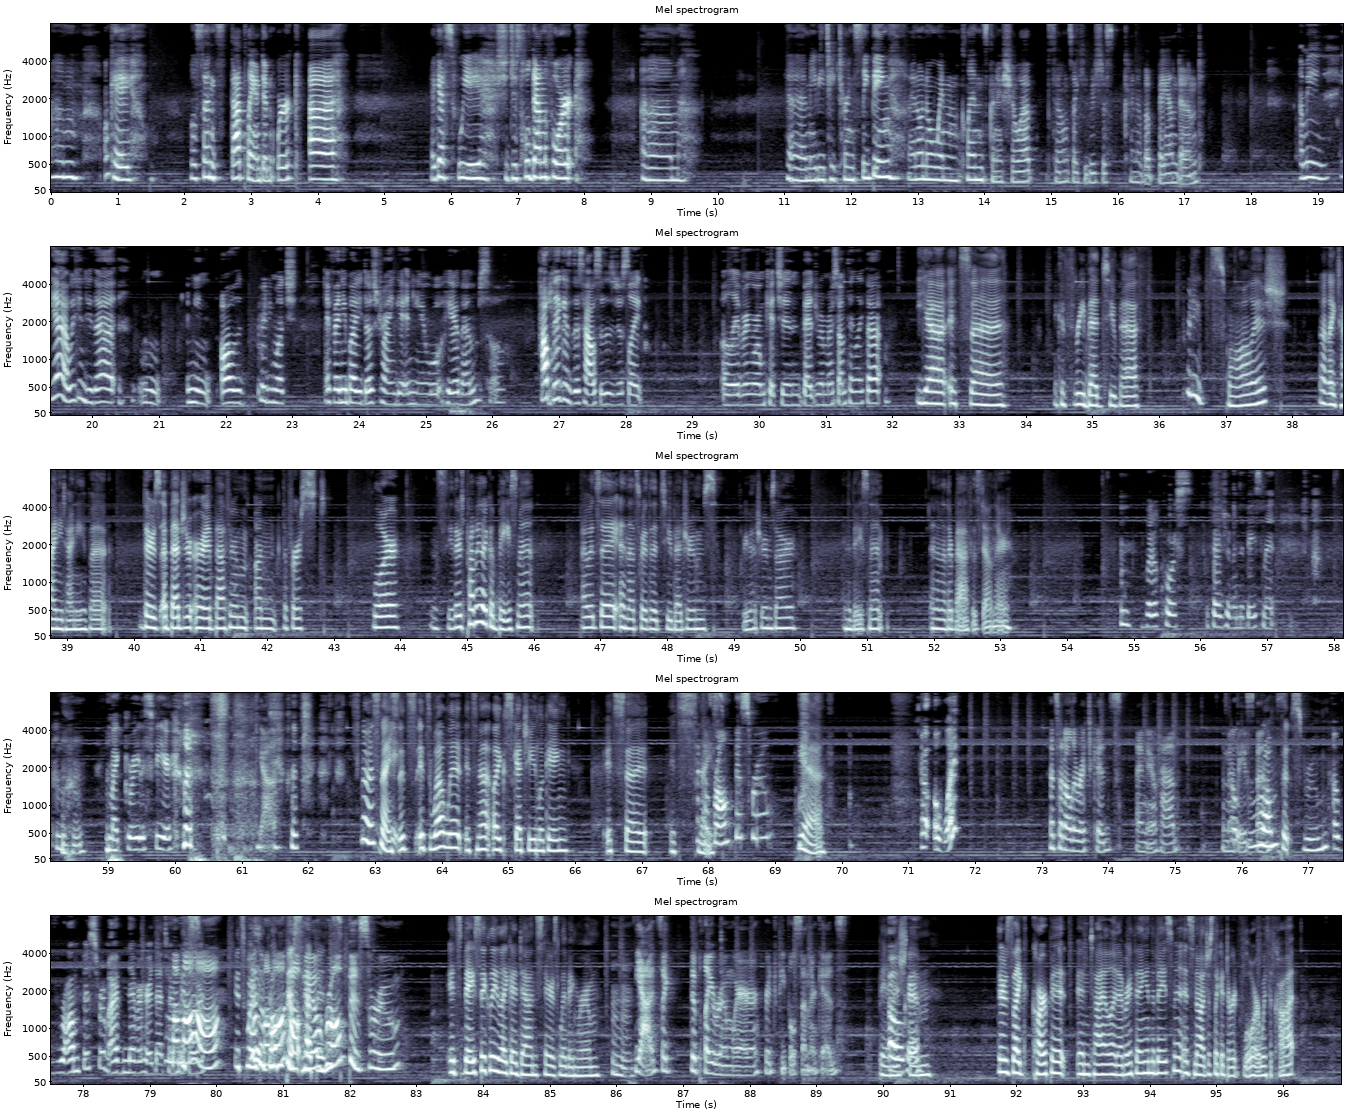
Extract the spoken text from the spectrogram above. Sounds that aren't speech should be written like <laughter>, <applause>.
Um, okay. Well, since that plan didn't work, uh, I guess we should just hold down the fort. Um, uh, maybe take turns sleeping. I don't know when Glenn's gonna show up. Sounds like he was just kind of abandoned. I mean, yeah, we can do that. Mm, I mean, all pretty much. If anybody does try and get in here, we'll hear them. So, how big is this house? Is it just like a living room, kitchen, bedroom, or something like that? Yeah, it's uh like a three bed, two bath. Pretty smallish. Not like tiny tiny, but there's a bedroom or a bathroom on the first floor. Let's see. There's probably like a basement, I would say, and that's where the two bedrooms, three bedrooms are in the basement. And another bath is down there. Mm, But of course, a bedroom in the basement. Mhm. <laughs> My greatest fear. <laughs> Yeah. <laughs> No, it's nice. Okay. It's it's well lit. It's not like sketchy looking. It's uh it's, It's like nice. a rompus room. Yeah. a, a what? That's what all the rich kids I knew had in their Oh, basements. Rompus room. A rompus room? I've never heard that term before. Mama, It's where the Mama rompus got me a happens. rompus room. It's basically like a downstairs living room. Mhm. Yeah, it's like the playroom where rich people send their kids. Banish okay. them. There's like carpet and tile and everything in the basement. It's not just like a dirt floor with a cot.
